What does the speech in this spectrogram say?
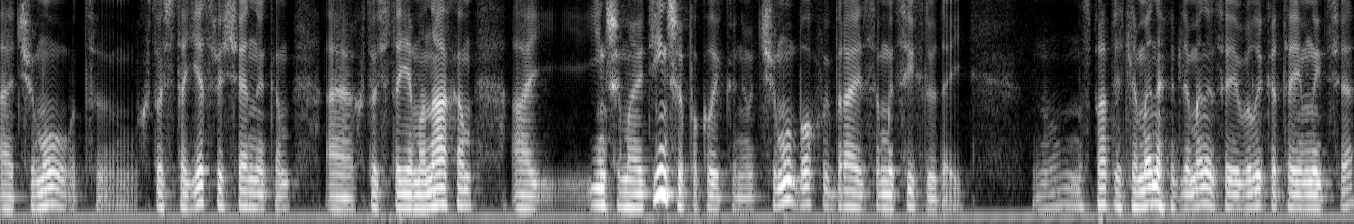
Е, Чому от, хтось стає священником, хтось стає монахом, а інші мають інше покликання. От чому Бог вибирає саме цих людей? Ну, насправді для мене, для мене це є велика таємниця,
